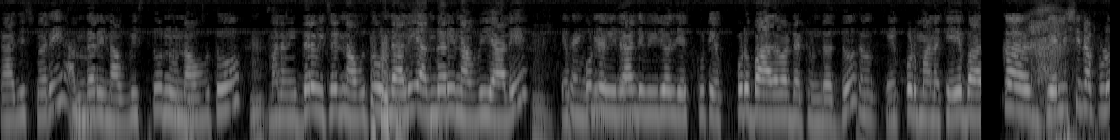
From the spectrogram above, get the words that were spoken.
రాజేశ్వరి అందరి నవ్విస్తూ నువ్వు నవ్వుతూ మనం ఇద్దరం ఇట్లా నవ్వుతూ ఉండాలి అందరి నవ్వియాలి. ఎప్పుడు నువ్వు ఇలాంటి వీడియోలు చేసుకుంటే ఎప్పుడు బాధపడ్డట్టు ఉండొద్దు. ఎప్పుడు మనకే బాధ ఇంకా గెలిచినప్పుడు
